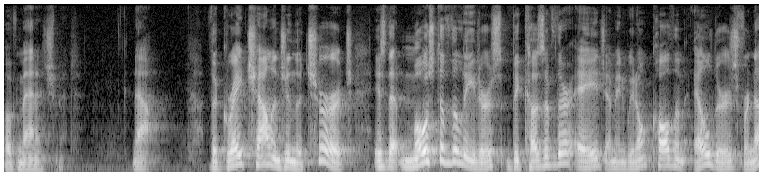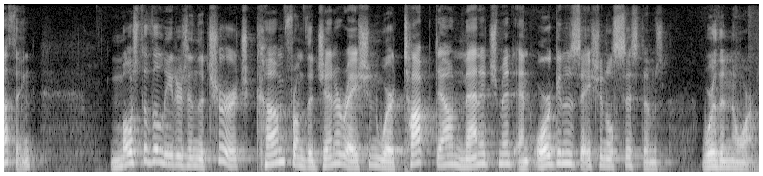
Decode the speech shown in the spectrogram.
of management. Now, the great challenge in the church is that most of the leaders, because of their age, I mean, we don't call them elders for nothing, most of the leaders in the church come from the generation where top-down management and organizational systems were the norm.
